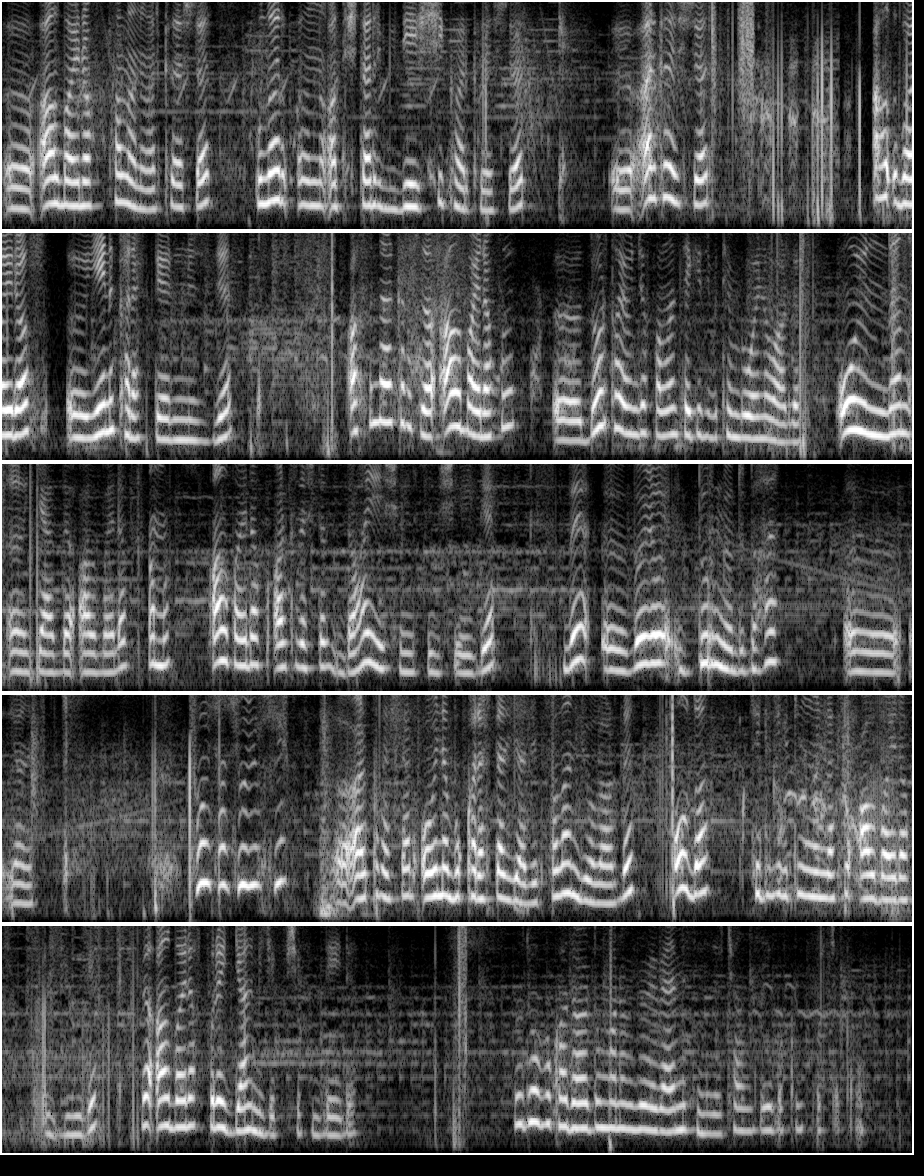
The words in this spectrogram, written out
e, Al Bayrak falan arkadaşlar. Bunlar e, atışlar bir değişik arkadaşlar. E, arkadaşlar Al Bayrak e, yeni karakterinizdi. Aslında arkadaşlar Al Bayrak'ı e, 4 ay önce falan 8 bitim bir oyunu vardı. O oyundan geldi Al Bayrak ama Al bayrak arkadaşlar daha yeşilimsi bir şeydi. Ve böyle durmuyordu daha yani çoğu insan söylüyor ki arkadaşlar oyuna bu karakter gelecek falan diyorlardı. O da 8 bütün oyundaki al bayrak gibiydi. Ve al bayrak buraya gelmeyecek bir şekildeydi. Video bu kadardı. Umarım videoyu beğenmişsinizdir. Kendinize iyi bakın. Hoşçakalın.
